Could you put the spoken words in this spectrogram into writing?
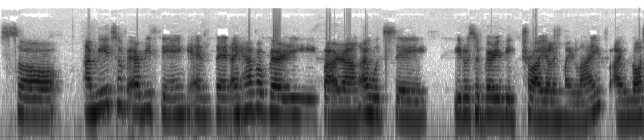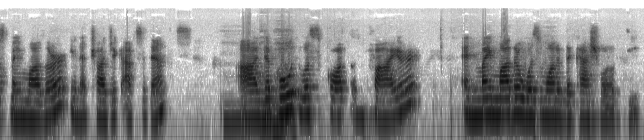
So, amidst of everything, and then I have a very, parang, I would say, it was a very big trial in my life. I lost my mother in a tragic accident. Uh, the boat was caught on fire, and my mother was one of the casualty.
